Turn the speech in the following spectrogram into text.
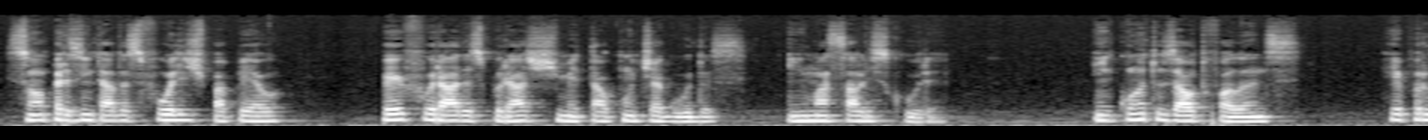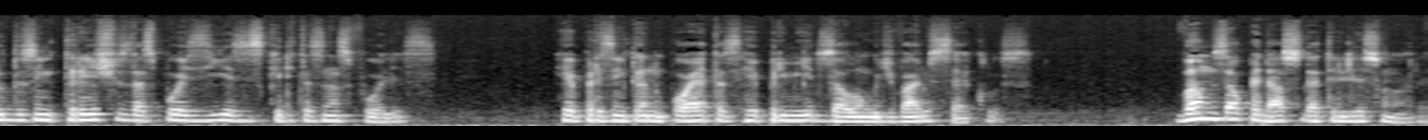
são apresentadas folhas de papel perfuradas por hastes de metal pontiagudas em uma sala escura, enquanto os alto-falantes reproduzem trechos das poesias escritas nas folhas, representando poetas reprimidos ao longo de vários séculos. Vamos ao pedaço da trilha sonora.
